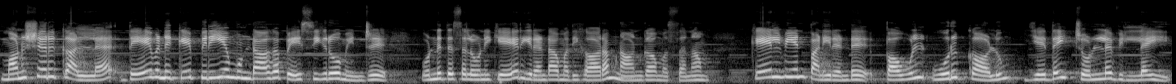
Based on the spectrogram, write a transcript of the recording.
மனுஷருக்கு அல்ல தேவனுக்கே பிரியமுண்டாக பேசுகிறோம் என்று. ஒன்று தெசலோனிக்கேயர் இரண்டாம் அதிகாரம் நான்காம் வசனம். கேள்வி எண் பனிரெண்டு. பவுல் ஒரு காலும் எதை சொல்லவில்லை.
